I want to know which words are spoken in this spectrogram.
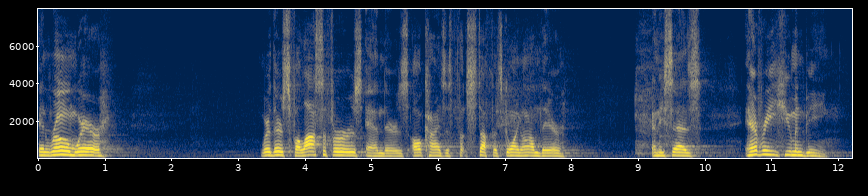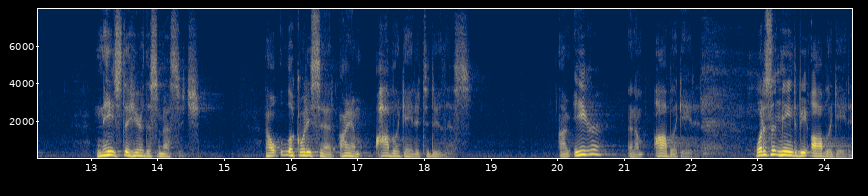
in Rome where where there's philosophers and there's all kinds of th- stuff that's going on there. And he says, every human being needs to hear this message. Now, look what he said I am obligated to do this. I'm eager and I'm obligated. What does it mean to be obligated?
